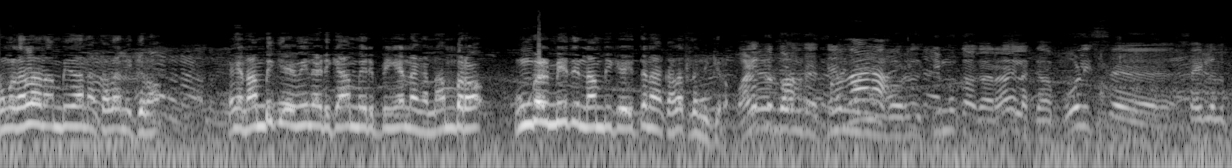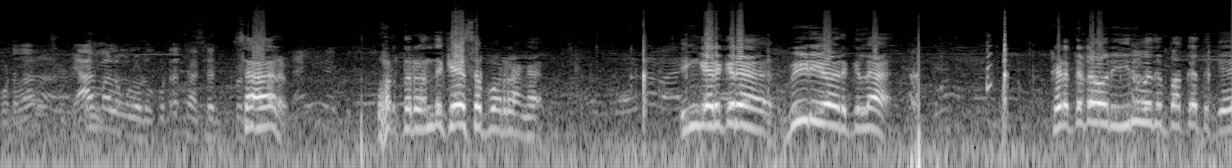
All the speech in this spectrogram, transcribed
உங்களெல்லாம் நம்பி தான் நான் கலை நிற்கிறோம் எங்க நம்பிக்கையை வீணடிக்காம இருப்பீங்க நாங்க நம்புறோம். உங்கள் மீது நம்பிக்கை வைத்து நான் களத்துல நிக்கிறோம். வழக்கு தொடர்ந்த திமுக காரா இல்ல க- போலீஸ் சைடுல இருந்து போட்டதா? யார் மேல உங்களோட குற்றச்சாட்டு? சார் ஒருத்தர் வந்து கேஸ போடுறாங்க. இங்க இருக்கிற வீடியோ இருக்குல்ல கிட்டத்தட்ட ஒரு இருபது பக்கத்துக்கு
